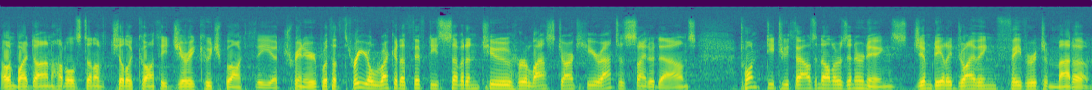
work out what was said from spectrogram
owned by Don Huddleston of Chillicothe, Jerry Kuchbach, the uh, trainer, with a three-year record of 57 and 2. Her last start here at Scioto Downs, $22,000 in earnings. Jim Daly driving favorite Madam.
